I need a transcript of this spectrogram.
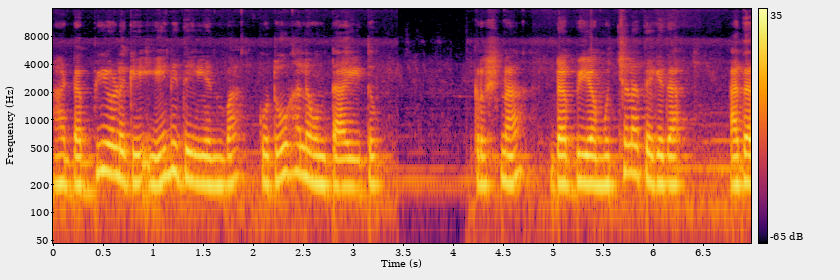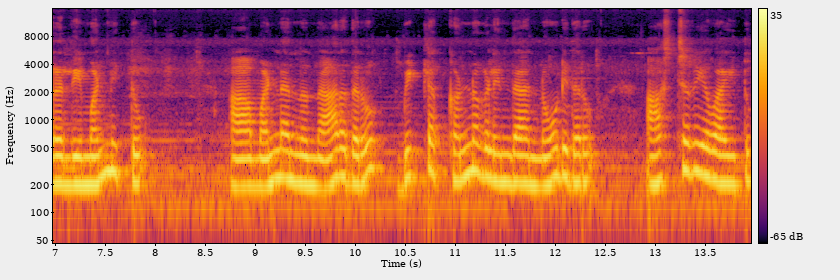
ಆ ಡಬ್ಬಿಯೊಳಗೆ ಏನಿದೆ? ಎಂಬ ಕುತೂಹಲ ಉಂಟಾಯಿತು. ಕೃಷ್ಣ ಡಬ್ಬಿಯ ಮುಚ್ಚಳ ತೆಗೆದ, ಅದರಲ್ಲಿ ಮಣ್ಣಿತ್ತು. ಆ ಮಣ್ಣನ್ನು ನಾರದರು ಬಿಟ್ಟ ಕಣ್ಣುಗಳಿಂದ ನೋಡಿದರು. ಆಶ್ಚರ್ಯವಾಯಿತು.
